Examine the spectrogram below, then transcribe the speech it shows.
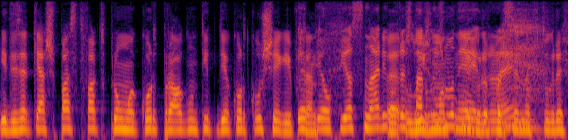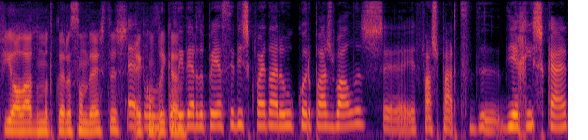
e a dizer que há espaço de facto para um acordo, para algum tipo de acordo com o Chega. E, portanto, é, é o pior cenário para uh, estar Luís Montenegro, Montenegro aparecer é? na fotografia ao lado de uma declaração destas é, complicado. O líder do PS diz que vai dar o corpo às balas, faz parte de, de arriscar.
